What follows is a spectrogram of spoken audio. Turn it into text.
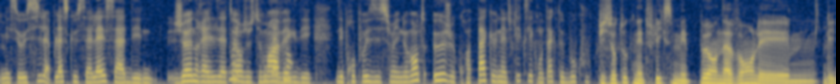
Mais c'est aussi la place que ça laisse à des jeunes réalisateurs, oui, justement, avec des, des, propositions innovantes. Eux, je crois pas que Netflix les contacte beaucoup. Puis surtout que Netflix met peu en avant les, les,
